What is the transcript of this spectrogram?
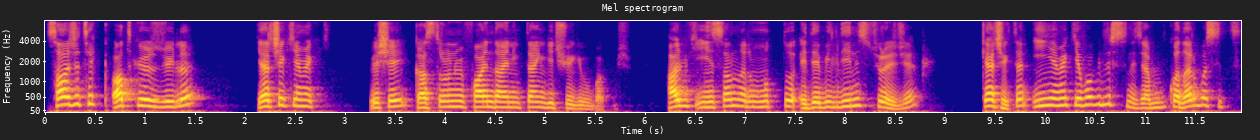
sadece tek at gözlüğüyle gerçek yemek ve şey gastronomi fine dining'den geçiyor gibi bakmış. Halbuki insanları mutlu edebildiğiniz sürece gerçekten iyi yemek yapabilirsiniz. Yani bu kadar basit.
